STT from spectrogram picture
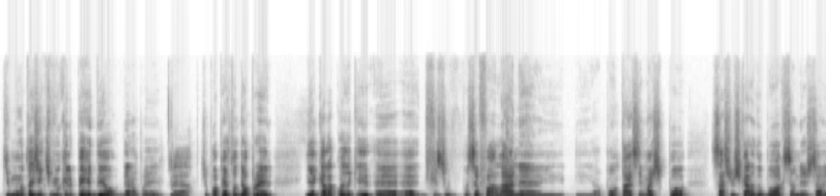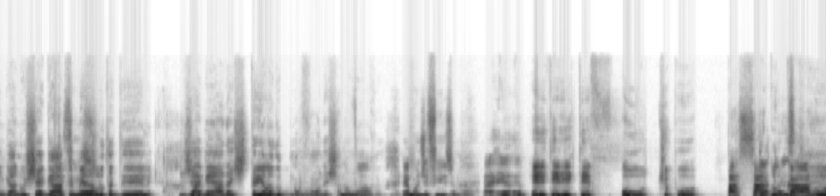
que muita gente viu que ele perdeu, deram pra ele. É. Tipo, apertou, deu pra ele. E aquela coisa que é, é difícil você falar, né, e, e apontar assim, mas, pô, você acha que os caras do boxe iam deixar o Enganu chegar, Difícil. a primeira luta dele, e já ganhar da estrela do... Não vão deixar Não nunca. vão. É muito difícil. É, eu- eu- Ele teria que ter ou, tipo, passado o Tratorizado, carro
